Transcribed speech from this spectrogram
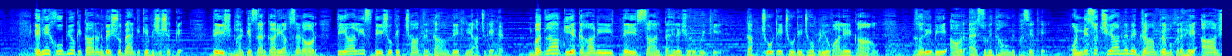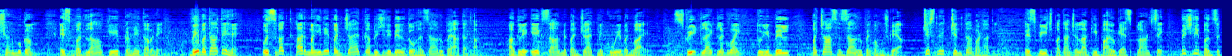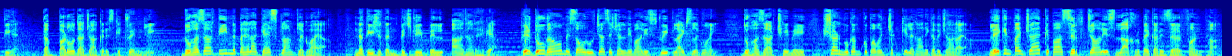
इन्हीं खूबियों के कारण विश्व बैंक के विशेषज्ञ देश भर के सरकारी अफसर और तियालीस देशों के छात्र गाँव देखने आ चुके हैं। बदलाव की यह कहानी तेईस साल पहले शुरू हुई थी। तब छोटी छोटी झोपड़ियों वाले गाँव गरीबी और असुविधाओं में फंसे थे। उन्नीस सौ छियानवे में ग्राम प्रमुख रहे आर षणमुगम इस बदलाव के प्रणेता बने। वे बताते हैं उस वक्त हर महीने पंचायत का बिजली बिल दो हज़ार रूपए आता था। अगले एक साल में पंचायत में कुएँ बनवाए स्ट्रीट लाइट लगवाई तो ये बिल पचास हज़ार रूपए पहुँच गया, जिसने चिंता बढ़ा दी। इस बीच पता चला कि बायोगैस प्लांट से बिजली बन सकती है। तब बड़ौदा जाकर इसकी ट्रेनिंग ली। 2003 में पहला गैस प्लांट लगवाया। नतीजतन बिजली बिल आधा रह गया। फिर दो गाँवों में सौर ऊर्जा से चलने वाली स्ट्रीट लाइट्स लगवाई। 2006 में षणमुगम को पवन चक्की लगाने का विचार आया। लेकिन पंचायत के पास सिर्फ़ 40 लाख रुपए का रिज़र्व फंड था,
